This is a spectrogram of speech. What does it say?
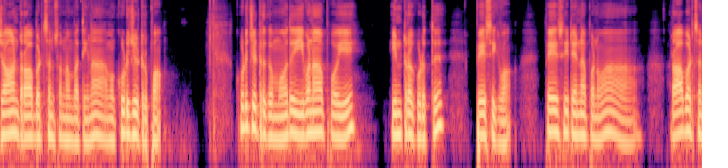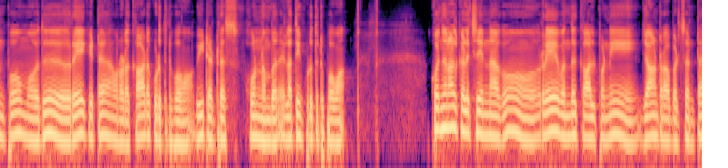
ஜான் ராபர்ட்ஸ்ன்னு சொன்னோம் பார்த்தீங்கன்னா அவன் குடிச்சிட்டு இருப்பான். குடிச்சிட்டு இருக்கும் போது இவனாக போய் இன்ட்ரோ கொடுத்து பேசிக்குவான். பேசிட்டு என்ன பண்ணுவான்? ராபர்ட்சன் போகும்போது ரே கிட்ட அவனோட கார்டை கொடுத்துட்டு போவான். வீட்டு அட்ரஸ் ஃபோன் நம்பர் எல்லாத்தையும் கொடுத்துட்டு போவான். கொஞ்ச நாள் கழித்து என்னாகும்? ரே வந்து கால் பண்ணி ஜான் ராபர்ட்சன்ட்ட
